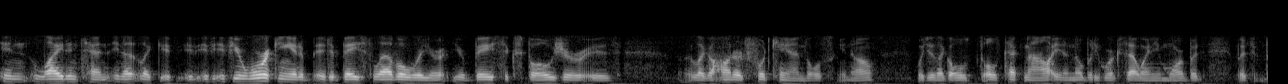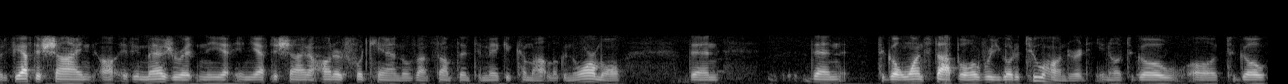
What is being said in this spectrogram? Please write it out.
in light intent you know like if if if you're working at a at a base level where your your base exposure is like a hundred foot candles, you know, which is like old old technology. You know, nobody works that way anymore. But but but if you have to shine, uh, if you measure it and you, and you have to shine a hundred foot candles on something to make it come out look normal, then then to go one stop over, you go to 200. You know, to go uh, to go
